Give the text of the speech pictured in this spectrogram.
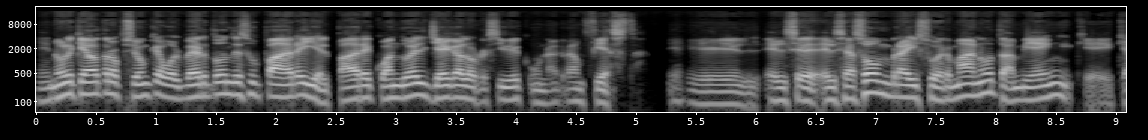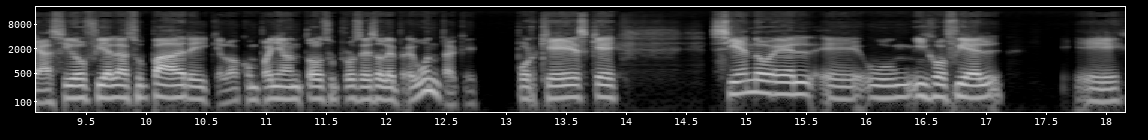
Y no le queda otra opción que volver donde su padre y el padre cuando él llega lo recibe con una gran fiesta. Él, se, asombra y su hermano también, que, ha sido fiel a su padre y que lo ha acompañado en todo su proceso, le pregunta que por qué es que siendo él eh, un hijo fiel, eh,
